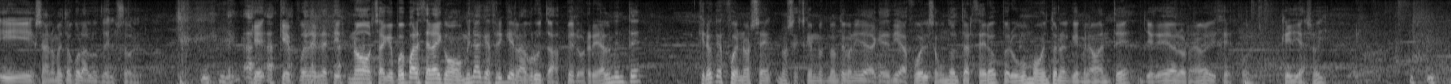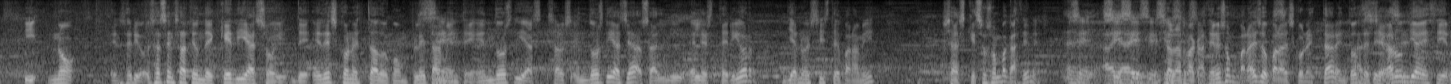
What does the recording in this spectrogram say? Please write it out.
y, o sea, no me tocó la luz del sol. que, que puedes decir, no, o sea, que puede parecer ahí como, mira que friki en la gruta, pero realmente creo que fue, no sé, no sé, es que no, no tengo ni idea de qué día fue, el segundo o el tercero, pero hubo un momento en el que me levanté, llegué al ordenador y dije, "Joder, ¿qué día soy? Y no, en serio, esa sensación de qué día es hoy, de he desconectado completamente, en dos días, ¿sabes? En dos días ya, o sea, el, el exterior ya no existe para mí. O sea, es que eso son vacaciones. Sí, Eh, sí, ahí, sí, ahí. sí, O sí, sea, las sí, vacaciones son para eso, para desconectar. Entonces, Así llegar un día a decir,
